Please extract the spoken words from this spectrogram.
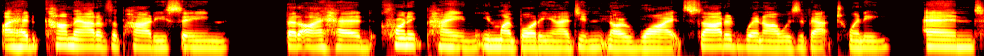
I had come out of the party scene, but I had chronic pain in my body and I didn't know why. It started when I was about 20. And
